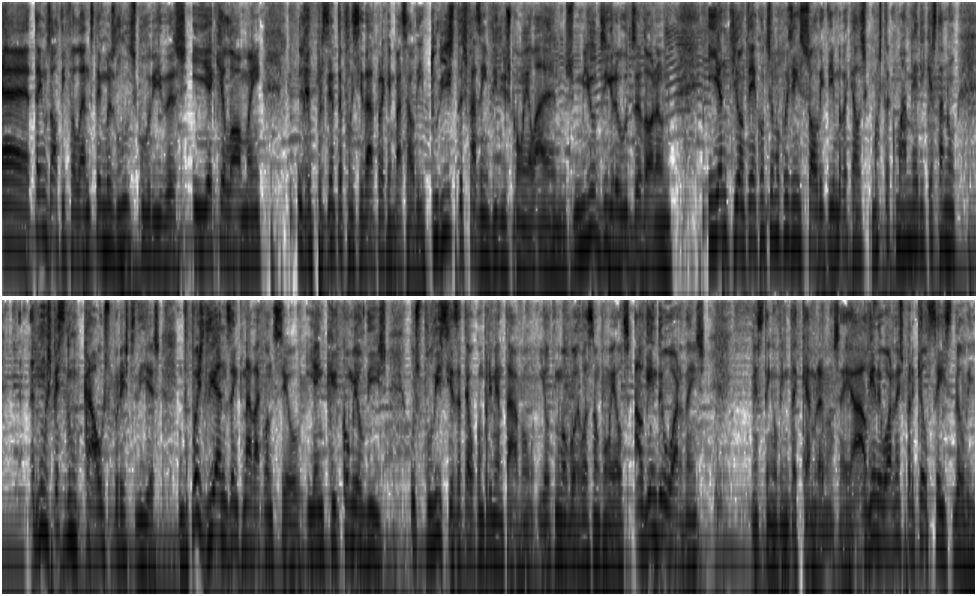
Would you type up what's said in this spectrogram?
Ah, tem uns altifalantes, tem umas luzes coloridas e aquele homem representa a felicidade para quem passa ali. Turistas fazem vídeos com ele há anos, miúdos e graúdos adoram-no. E anteontem ontem aconteceu uma coisa insólita e uma daquelas que mostra como a América está num, numa espécie de um caos por estes dias. Depois de anos em que nada aconteceu e em que, como ele diz, os polícias até o cumprimentavam e ele tinha uma boa relação com eles, alguém deu ordens. Penso que tenham vindo da Câmara, não sei. Alguém deu ordens para que ele saísse dali.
